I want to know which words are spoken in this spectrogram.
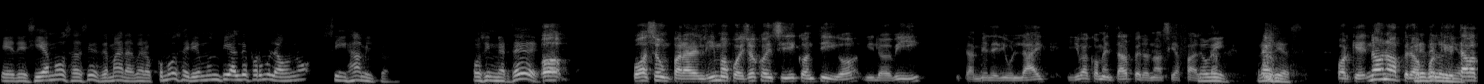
eh, decíamos hace semanas. Bueno, ¿cómo sería un mundial de Fórmula 1 sin Hamilton? O sin Mercedes. Puedo, puedo hacer un paralelismo, porque yo coincidí contigo y lo vi, y también le di un like. Iba a comentar, pero no hacía falta. Lo vi, gracias. Porque, no, no, pero porque estaba,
